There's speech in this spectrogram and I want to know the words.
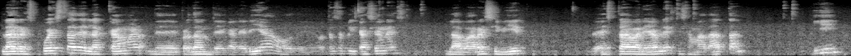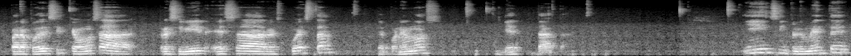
la respuesta de la cámara, de, perdón, de galería o de otras aplicaciones la va a recibir esta variable que se llama data. Y para poder decir que vamos a recibir esa respuesta le ponemos get data. Y simplemente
